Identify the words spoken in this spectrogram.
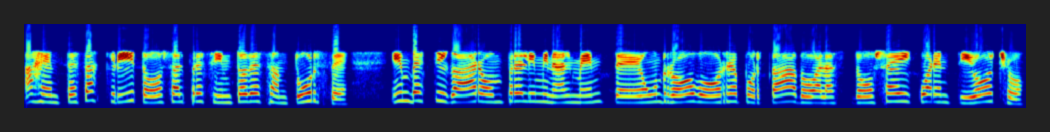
Agentes adscritos al precinto de Santurce investigaron preliminarmente un robo reportado a las 12 y 48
